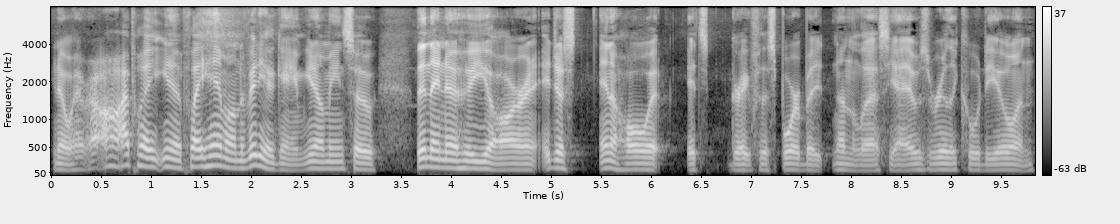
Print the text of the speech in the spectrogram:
you know, whatever. oh, I play you know play him on the video game. You know what I mean? So then they know who you are, and it just in a whole it it's great for the sport. But nonetheless, yeah, it was a really cool deal and.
